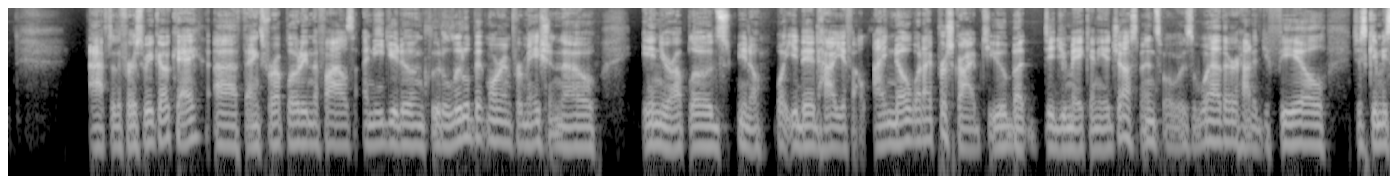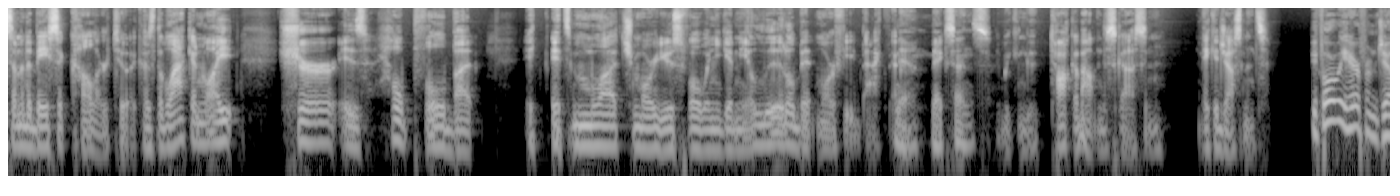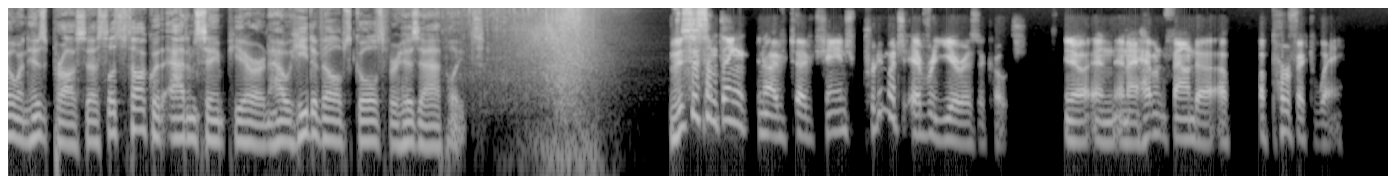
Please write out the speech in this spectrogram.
after the first week, okay, uh, thanks for uploading the files. I need you to include a little bit more information though in your uploads, you know, what you did, how you felt. I know what I prescribed to you, but did you make any adjustments? What was the weather? How did you feel? Just give me some of the basic color to it because the black and white sure is helpful, but it, it's much more useful when you give me a little bit more feedback there. yeah, makes sense. We can talk about and discuss and make adjustments. Before we hear from Joe and his process, let's talk with Adam St. Pierre and how he develops goals for his athletes. This is something you know I've I've changed pretty much every year as a coach. You know, and and I haven't found a a, a perfect way.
